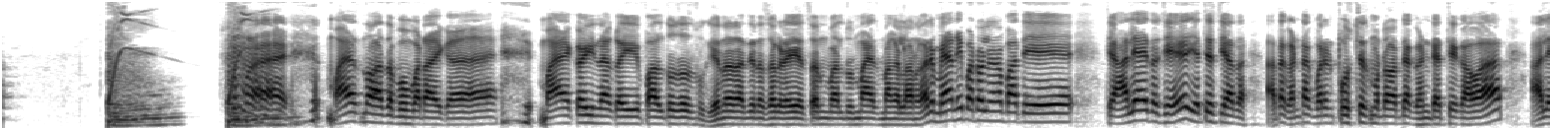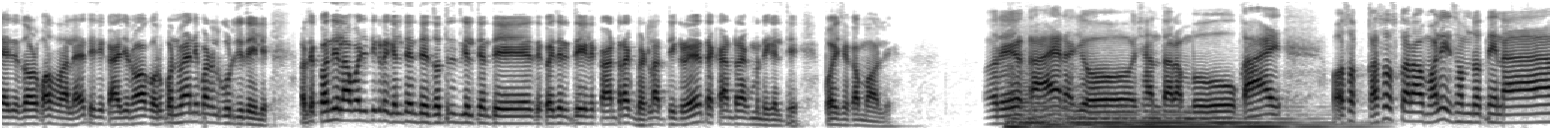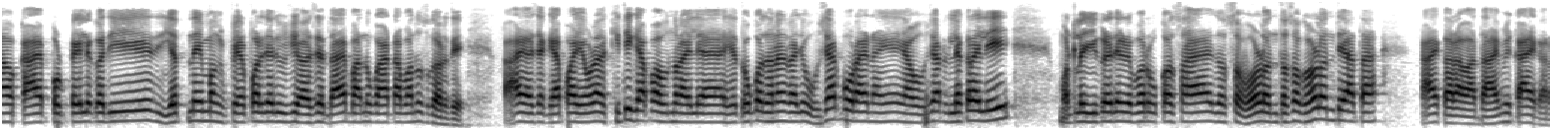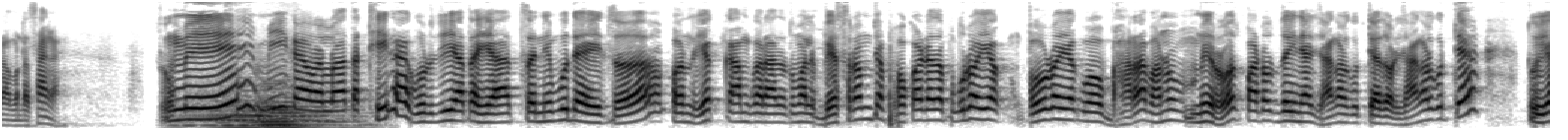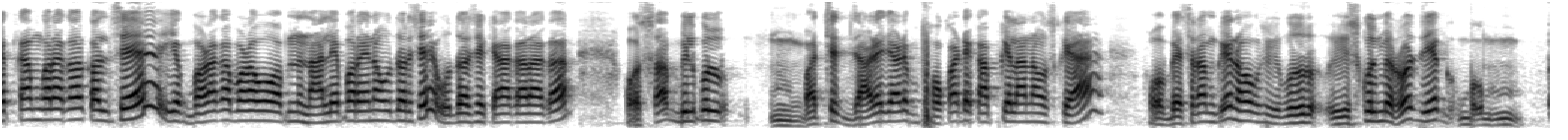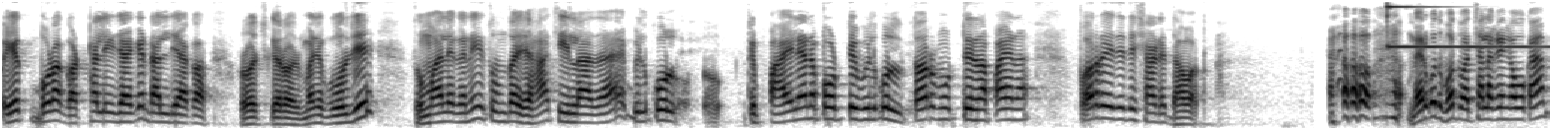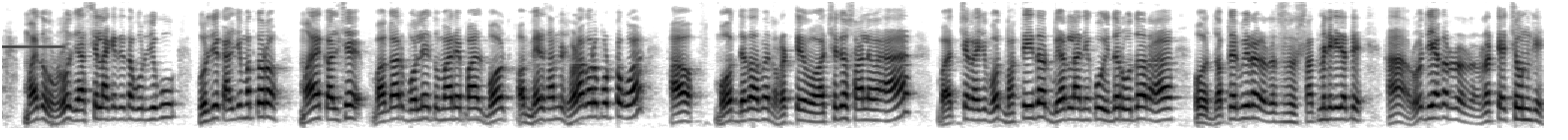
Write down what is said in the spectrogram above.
मायाच नावाचा बोंबाट आहे काय माय काही ना काही पालतो घेणं ना देणं सगळं याचं पालतो मायाच मागायला लागणार अरे म्या नाही पाठवले ना बा ते ते आले आहे तसे येतेच ते आता. आता घंटापर्यंत पोचतेच म्हटलं अर्ध्या घंट्यात ते गावात. आले आहे ते जवळपास आले आहे, त्याची काळजी नका करू. पण म्या नाही पाठवलं गुरुजी दिले अरे ते कधी लावायचे तिकडे गेलते ते जत्रीत गेलते ते. ते काहीतरी ते कॉन्ट्रॅक्ट भेटला तिकडे त्या कॉन्ट्रॅक्टमध्ये गेलते पैसे कमावले. अरे काय राजो शांताराम भाऊ काय? असं कसंच करावं मलाही समजत नाही ना. काय पोट्टेले कधी? येत नाही मग पेपरच्या दिवशी असे दाय बांधू का आटा बांधूच करते. काय अशा गॅपा एवढा किती गॅपा होऊन राहिल्या? हे दोघं जण राजे हुशार पोर आहे नाही ह्या हुशार लेकरायले म्हटलं इकडे तिकडे बरोबर कसं आहे? जसं घडन तसं घडन ते आता. काय करावं आता? आम्ही काय करावं मला सांगा. तुम्ही मी काय म्हणलं आता ठीक आहे गुरुजी आता ह्याचं निबू निभू द्यायचं पण एक काम करा आता तुम्हाला बेसरमच्या फोकाट्याचा पुरं एक पुरं एक भारा भानू मी रोज पाठवत जाईन या झांगळगुत्त्याजवळ झांगळगुत्त्या गुत्त्या तू एक काम करा कर, कल से एक बड़ा का बड़ा वो अपने नाले पर है ना, उधर से उधर से क्या करा कर, और सब बिल्कुल अच्छे जाड़े जाड़े फोकाटे काप के लाना उसके हाँ? वो बेशरम के ना गुरु- स्कूल में रोज एक एक बोरा गट्ठा ले जाके डाल दिया कर, रोज के रोज। म्हणजे गुरुजी तुम्हाला का नाही तुमचा ह्याच इलाज आहे बिलकुल ते पाहिल्यानं पोट्टे, बिलकुल तर मुठते ना पाय ना, पर येते ते शाळेत धावत। मेरे को तो बहुत अच्छा लगेगा वो काम। मैं तो रोज ऐसे लाके देता गुरुजी को। गुरुजी कालजी मत करो। मैं कल से बगैर बोले तुम्हारे पास बहुत और मेरे सामने झोड़ा करो पुट्टो को हाँ? बहुत देता मैं रट्टे अच्छे जो साले हाँ। बच्चे का बहुत भक्ति इधर बेर लाने को इधर उधर हाँ। और दफ्तर भी साथ में लेके जाते। हाँ रोज या कर रट्टे अच्छे उनके।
